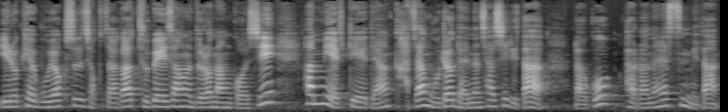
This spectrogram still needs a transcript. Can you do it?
이렇게 무역수지 적자가 두 배 이상으로 늘어난 것이 한미 FTA에 대한 가장 우려되는 사실이다라고 발언을 했습니다.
